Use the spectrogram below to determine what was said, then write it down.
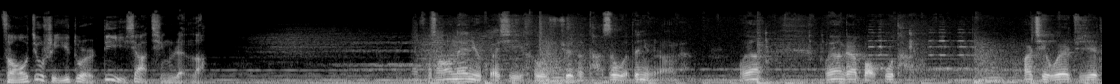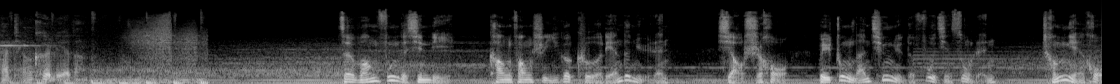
早就是一对地下情人了。发生了男女关系以后，我就觉得她是我的女人了，我应我应该保护她，而且我也觉得她挺可怜的。在王峰的心里，康芳是一个可怜的女人，小时候被重男轻女的父亲送人，成年后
